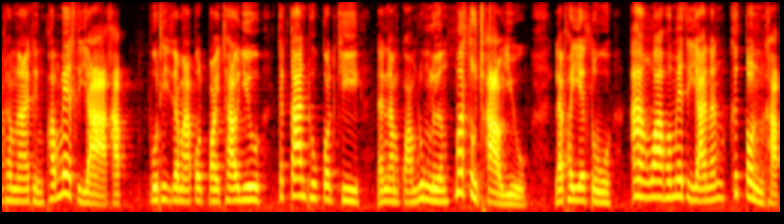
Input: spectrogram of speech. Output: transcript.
ำทำนายถึงพระเมสสิยาครับ ผู้ที่จะมาปลดปล่อยชาวยิวจากการถูกกดขี่และนำความรุ่งเรืองมาสู่ชาวยิว และพระเยซูอ้างว่าพระเมสสิยานั้นคือตนครับ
